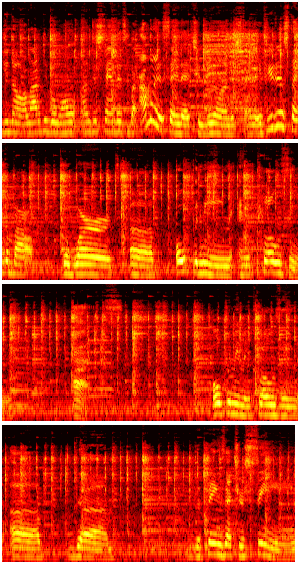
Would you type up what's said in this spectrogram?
you know, a lot of people won't understand this, but I'm going to say that you will understand it. If you just think about the words of opening and closing eyes, opening and closing of the the things that you're seeing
